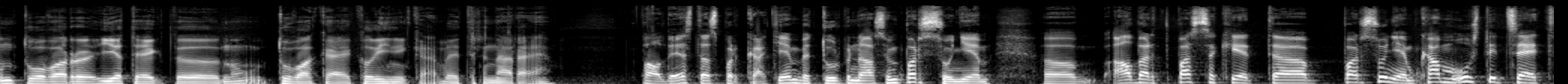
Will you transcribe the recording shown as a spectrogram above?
un to var ieteikt eh, nu, tuvākajā klīnikā, veterinārajā. Paldies, tas par kaķiem, bet turpināsim par suņiem. Uh, Alberta, pasakiet uh, par suņiem, kam uzticēt,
